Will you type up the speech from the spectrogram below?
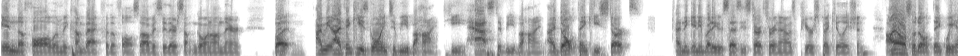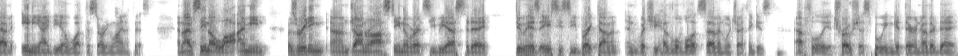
in the fall when we come back for the fall. So obviously there's something going on there. But I mean, I think he's going to be behind. He has to be behind. I don't think he starts I think anybody who says he starts right now is pure speculation. I also don't think we have any idea what the starting lineup is. And I've seen a lot. I mean, I was reading um, Jon Rothstein over at CBS today do his ACC breakdown, in which he had Louisville at seven, which I think is absolutely atrocious. But we can get there another day.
